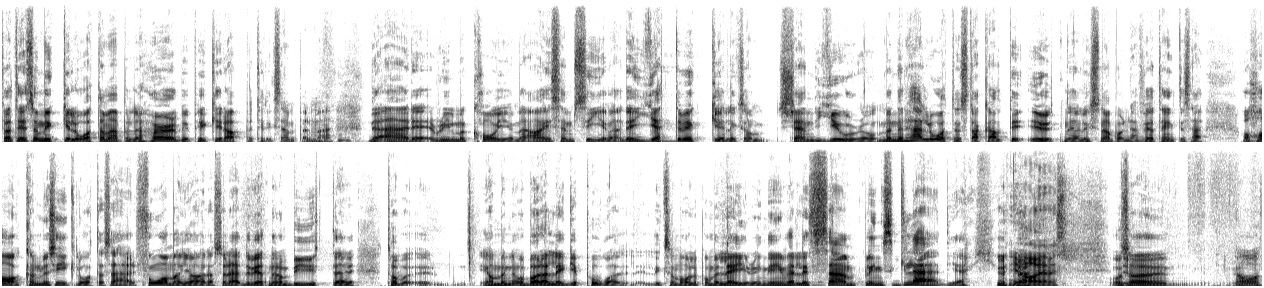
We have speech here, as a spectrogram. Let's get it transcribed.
För att det är så mycket låtar med på den, Herbie Pick It Up till exempel med. Det är eh, Real McCoy med Ice MC med. Det är jättemycket liksom känd euro. Men den här låten stack alltid ut när jag lyssnade på den här. För jag tänkte så här, jaha, kan musik låta så här? Får man göra så där? Du vet när de byter, tar, eh, ja men och bara lägger på, liksom håller på med layering. Det är en väldigt samplingsglädje. Ja, jag, visst. Och så, ja,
